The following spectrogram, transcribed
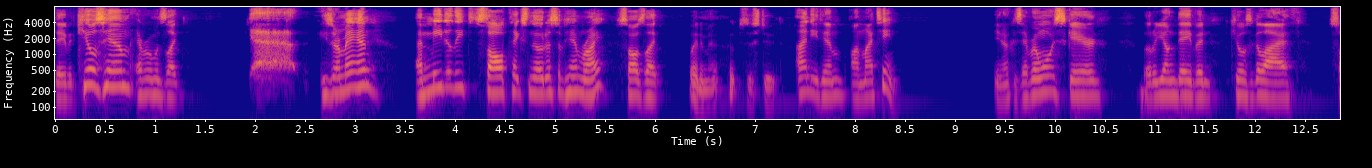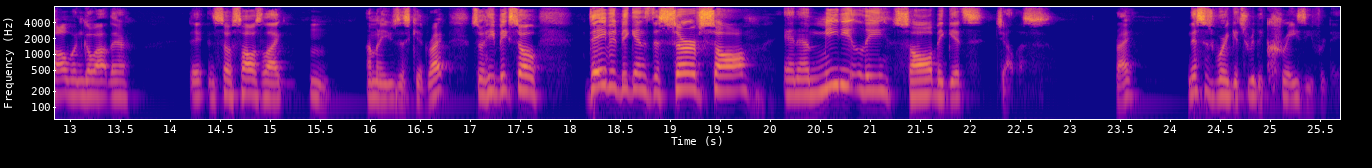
David kills him. Everyone's like, yeah, he's our man. Immediately, Saul takes notice of him, right? Saul's like, wait a minute, who's this dude? I need him on my team. You know, because everyone was scared. Little young David kills Goliath. Saul wouldn't go out there. And so Saul's like, hmm, I'm going to use this kid, right? So he be, so David begins to serve Saul And immediately Saul begets jealous, right? This is where it gets really crazy for David.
